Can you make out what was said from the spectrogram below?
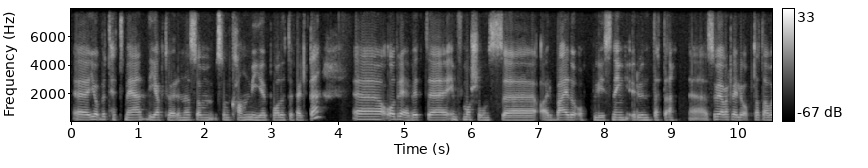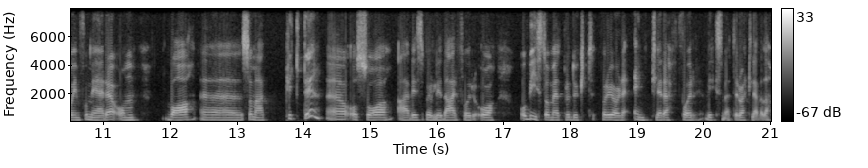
eh, jobbet tett med de aktørene som, som kan mye på dette feltet. og drevet informasjonsarbeid og opplysning rundt dette. så vi har vært veldig opptatt av å informere om hva som er pliktig. Eh, og så er vi selvfølgelig der for å, å, bistå med et produkt for å gjøre det enklere for virksomheter å etterleve det.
